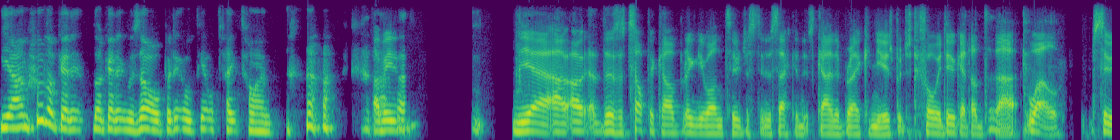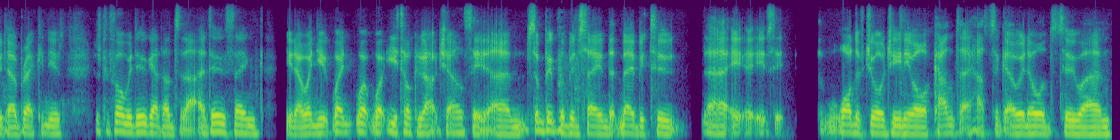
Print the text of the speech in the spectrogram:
yeah, I'm sure they'll get it. They'll get it resolved, but it'll it'll take time. I mean, yeah, I, I, there's a topic I'll bring you on to just in a second. It's kind of breaking news, but just before we do get onto that, well, pseudo breaking news. Just before we do get onto that, I do think you know when you when what, what you're talking about Chelsea, um, some people have been saying that maybe to uh, it, it's one of Jorginho or Kante has to go in order to um,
